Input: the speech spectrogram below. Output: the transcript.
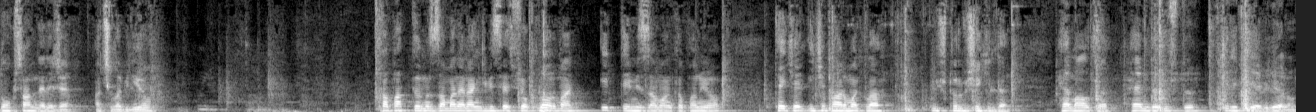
90 derece açılabiliyor. Kapattığımız zaman herhangi bir ses yok. Normal ittiğimiz zaman kapanıyor. Tek el iki parmakla 3 tur bir şekilde hem altı hem de üstü kilitleyebiliyorum.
